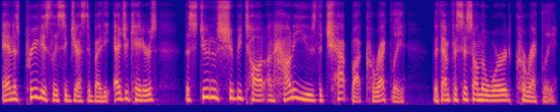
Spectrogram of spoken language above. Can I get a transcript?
and as previously suggested by the educators, the students should be taught on how to use the chatbot correctly, with emphasis on the word correctly.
